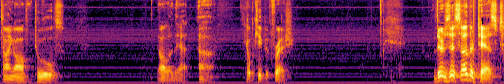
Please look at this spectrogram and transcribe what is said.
tying off tools, all of that. Uh, help keep it fresh. There's this other test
